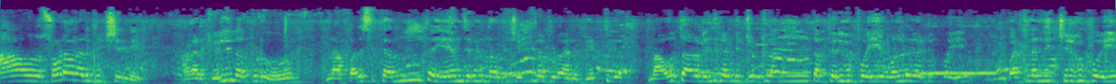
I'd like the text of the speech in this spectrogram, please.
ఆమెను చూడాలనిపించింది. అక్కడికి వెళ్ళినప్పుడు నా పరిస్థితి అంతా ఏం జరిగిందో చెప్పినప్పుడు ఆయన గట్టిగా నా అవతారం ఎందుకంటే జుట్లంతా పెరిగిపోయి ఒండ్లు కట్టుకుపోయి బట్టలన్నీ చిరిగిపోయి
